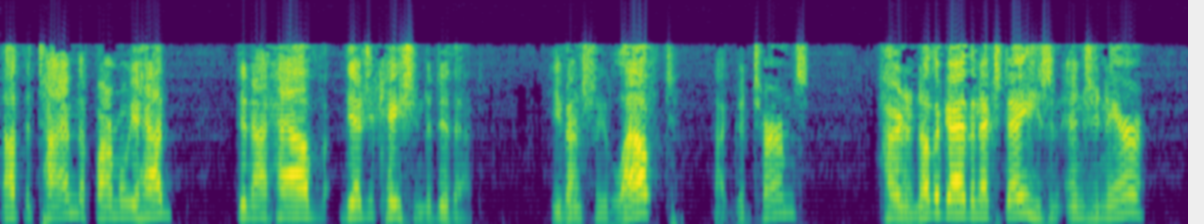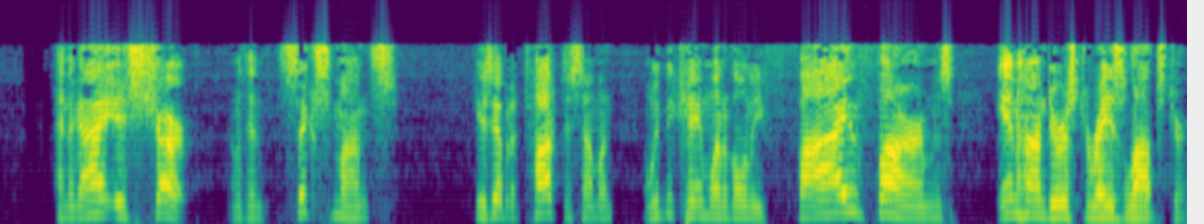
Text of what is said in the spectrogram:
Now, at the time, the farmer we had did not have the education to do that. He eventually left, not good terms, hired another guy the next day. He's an engineer, and the guy is sharp. And within six months, he was able to talk to someone, and we became one of only five farms in Honduras to raise lobster.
